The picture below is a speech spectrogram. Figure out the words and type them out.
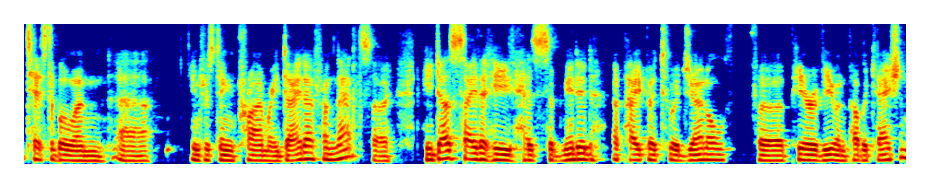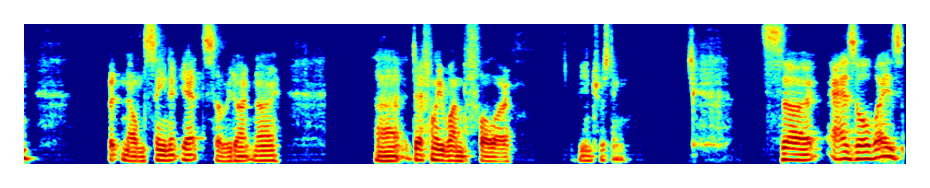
testable and uh, interesting primary data from that. So he does say that he has submitted a paper to a journal for peer review and publication but no one's seen it yet, so we don't know. Uh, definitely one to follow. It'll be interesting. So, as always,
